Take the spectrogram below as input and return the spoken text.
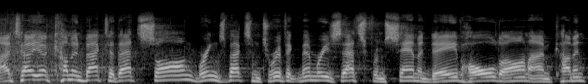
I tell you, coming back to that song brings back some terrific memories. That's from Sam and Dave. Hold on, I'm coming.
